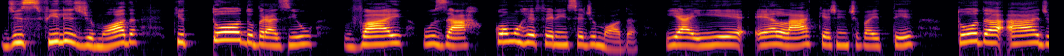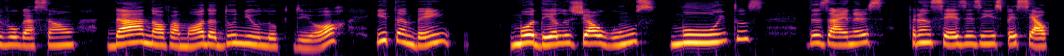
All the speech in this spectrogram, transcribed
desfiles de moda todo o Brasil vai usar como referência de moda. E aí é lá que a gente vai ter toda a divulgação da nova moda do New Look Dior e também modelos de alguns, muitos designers franceses em especial.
